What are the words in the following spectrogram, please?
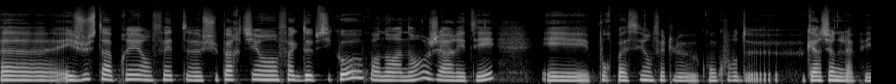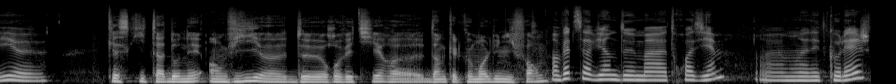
et juste après, en fait, je suis partie en fac de psycho pendant un an. J'ai arrêté et pour passer en fait le concours de gardien de la paix Qu'est-ce qui t'a donné envie euh, de revêtir euh, dans quelques mois l'uniforme? En fait, ça vient de ma troisième, euh, mon année de collège.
